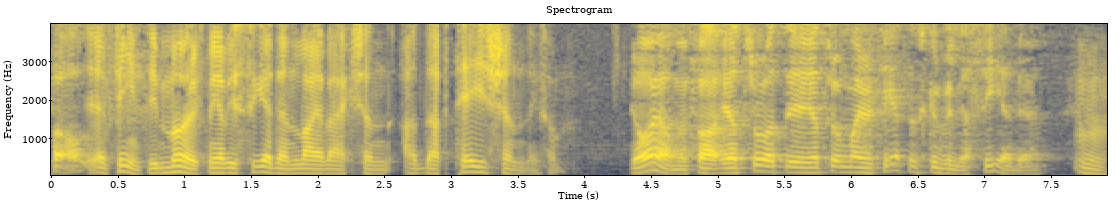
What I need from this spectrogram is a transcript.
ja. Eh, Fint, det är mörkt, men jag vill se den live action adaptation liksom. ja, ja, men fan, jag tror att det, jag tror majoriteten skulle vilja se det Mm.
